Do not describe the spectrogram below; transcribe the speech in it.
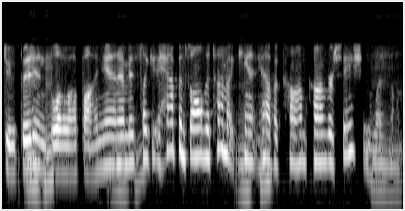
stupid and mm-hmm. blow up on you. And I mean, it's mm-hmm. like it happens all the time. I can't mm-hmm. have a calm conversation with them.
